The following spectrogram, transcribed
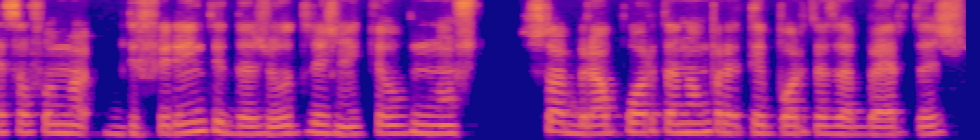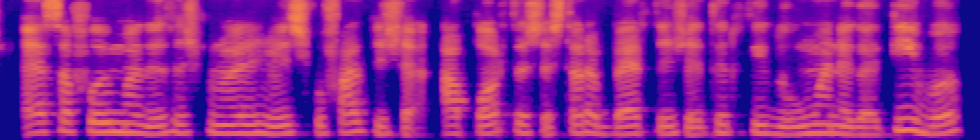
essa foi uma, diferente das outras, né? Que eu não estou a abrir a porta não para ter portas abertas. Essa foi uma dessas primeiras vezes que o fato de já, a porta já estar aberta e já ter tido uma negativa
